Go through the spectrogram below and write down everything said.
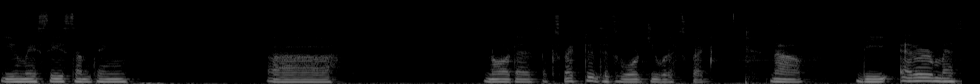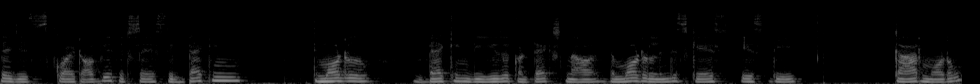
you may see something uh, not as expected. This is what you would expect. Now the error message is quite obvious. It says the backing the model backing the user context. Now the model in this case is the car model.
